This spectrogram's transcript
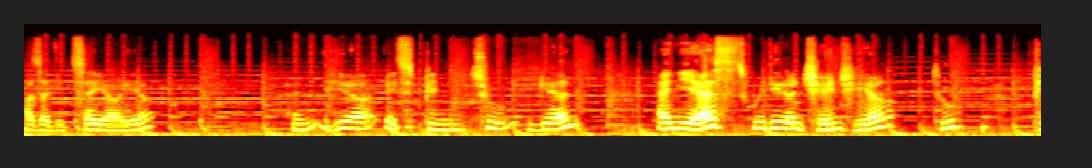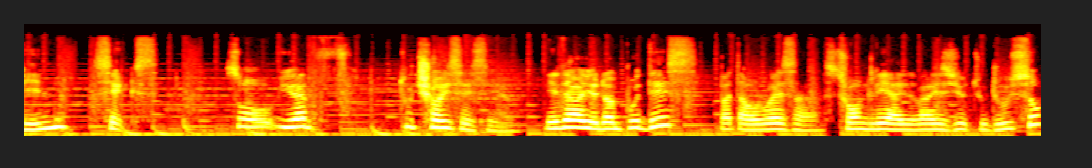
as i did say earlier. And here it's pin 2 again. And yes we didn't change here to pin 6 so you have two choices here. Either you don't put this but i always uh, strongly advise you to do so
